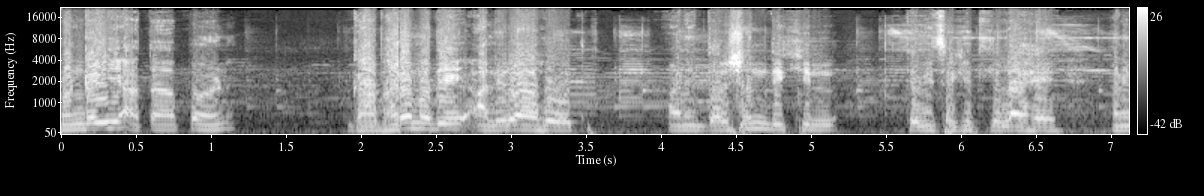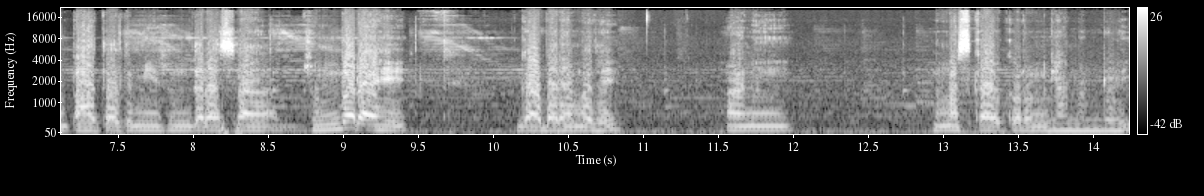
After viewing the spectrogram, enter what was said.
मंडळी आता आपण गाभाऱ्यामध्ये आलेलो आहोत आणि दर्शन देखील देवीचं घेतलेलं आहे. आणि पाहता तुम्ही सुंदर असा झुंबर आहे गाभाऱ्यामध्ये. आणि नमस्कार करून घ्या मंडळी.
